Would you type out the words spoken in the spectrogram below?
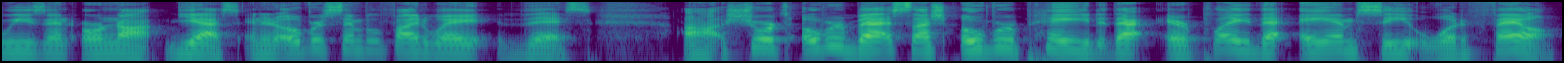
squeeze in or not. Yes, in an oversimplified way, this. Uh, shorts overbet slash overpaid that or played that AMC would fail.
